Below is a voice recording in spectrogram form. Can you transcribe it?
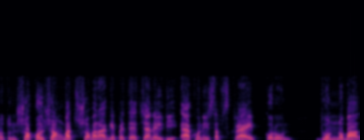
নতুন সকল সংবাদ সবার আগে পেতে চ্যানেলটি এখনই সাবস্ক্রাইব করুন। ধন্যবাদ।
